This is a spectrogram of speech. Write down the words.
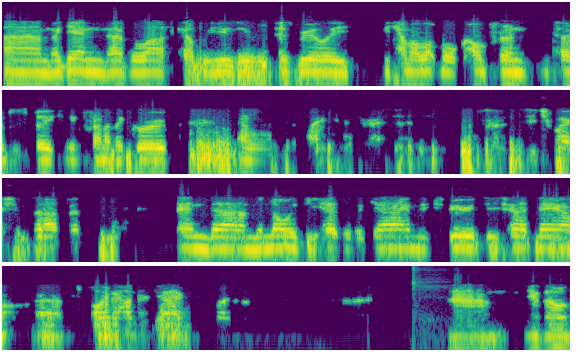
um, again, over the last couple of years, has really become a lot more confident in terms of speaking in front of the group and situations happen. And um, the knowledge he has of the game, the experience he's had now, um, he's played 100 games. Um, yeah, those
